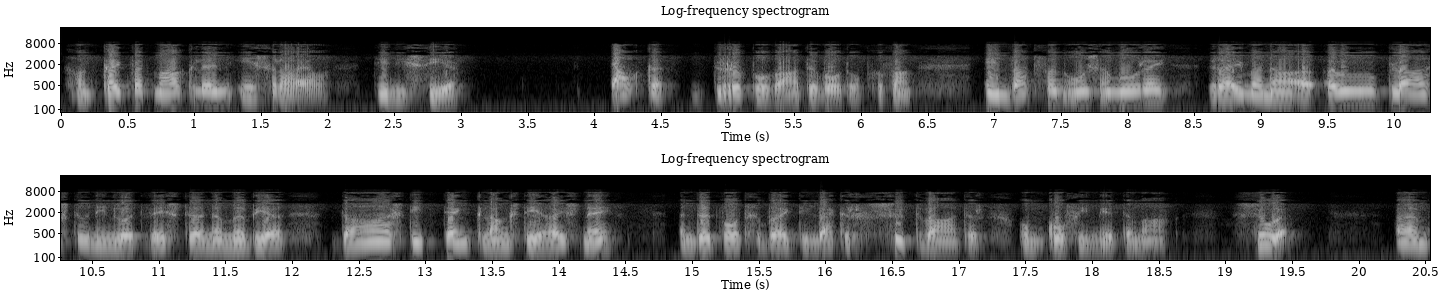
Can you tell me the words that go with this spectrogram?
Gaan kyk wat maak hulle in Israel teen die see. Elke druppel water word opgevang. En wat van ons Amorei? ry maar na 'n ou plaas toe in die noordweste in Namibië Daar's die tank langs die huis, né? Nee? En dit word gebruik die lekker soet water om koffie mee te maak. So, ehm um,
